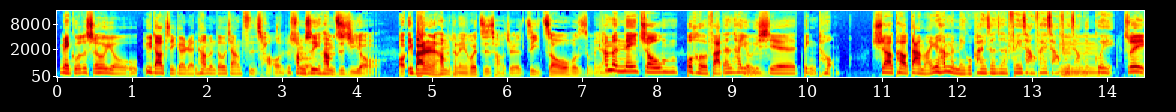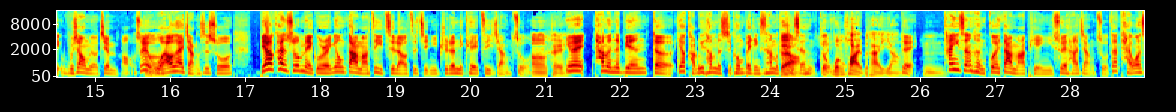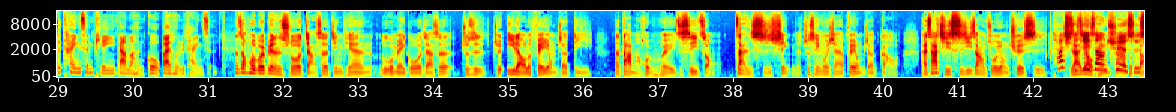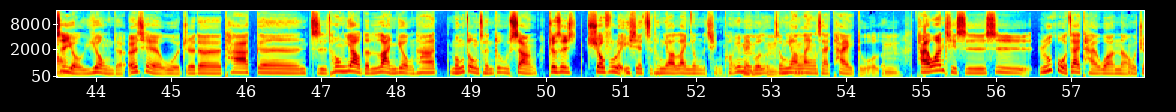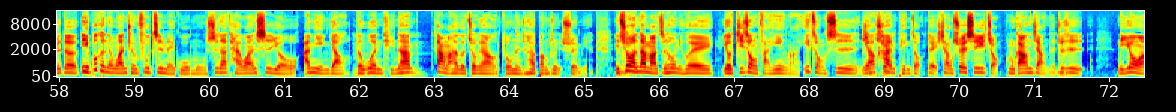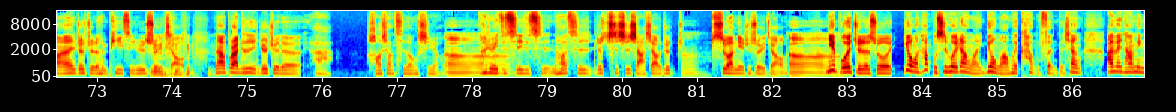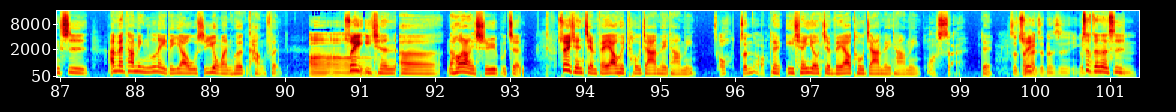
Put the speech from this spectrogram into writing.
美国的时候有遇到几个人，他们都这样自嘲，就是他们是因为他们自己有哦，一般人他们可能也会自嘲，觉得自己州或者怎么样，他们那一周不合法，但是他有一嗯些病痛。需要靠大麻，因为他们美国看医生真的非常非常非常的贵，所以不像我们有健保。所以嗯我要在讲的是说，不要看说美国人用大麻自己治疗自己，你觉得你可以自己这样做，嗯 OK，因为他们那边的要考虑他们的时空背景是他们看医生很，就贵，文化也不太一样，对，嗯，看医生很贵，大麻便宜，所以他这样做。但台湾是看医生便宜，大麻很贵，我拜托你去看医生。那这样会不会变成说，假设今天如果美国假设就是就医疗的费用比较低，那大麻会不会只是一种暂时性的，就是因为现在费用比较高，还是它其实实际上的作用确实它实际上确实是有用的，而且我觉得它跟止痛药的滥用，它某种程度上就是修复了一些止痛药滥用的情况。因为美国嗯嗯止痛药嗯滥用实在太多了。嗯台湾其实是，如果在台湾呢、我觉得你不可能完全复制美国模式。那台湾是有安眠药的问题，那嗯大麻还有个重要功能，就是它帮助你睡眠。你吃完大麻之后，你会有几种反应啊？一种是你要看品种，对，想睡是一种，我们刚刚讲的，就是你用完了你就觉得很 peace，你就是睡觉了。那不然就是你就觉得啊，好想吃东西哦，嗯，然后就一直吃一直吃，然后吃就吃吃傻笑，就嗯。吃完你也去睡觉。嗯，你也不会觉得说用完它不是会让完用完会亢奋的，像安非他命是安非他命类的药物是用完你会很亢奋，嗯嗯，所以以前呃，然后让你食欲不振，所以以前减肥药会偷加安非他命。哦真的哦，对，以前有减肥药偷加安非他命，哇塞，对，这还真的是一个蛮，这真的是嗯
